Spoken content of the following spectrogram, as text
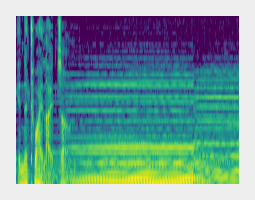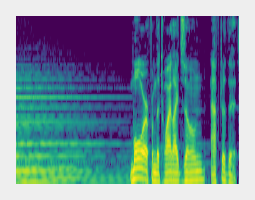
in the Twilight Zone. More from the Twilight Zone after this.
